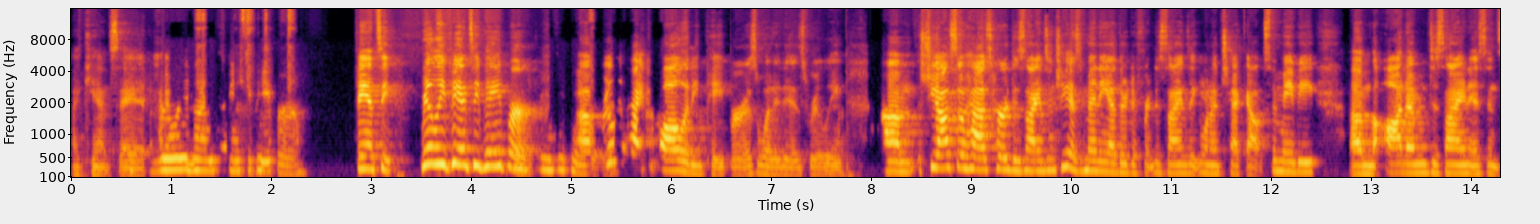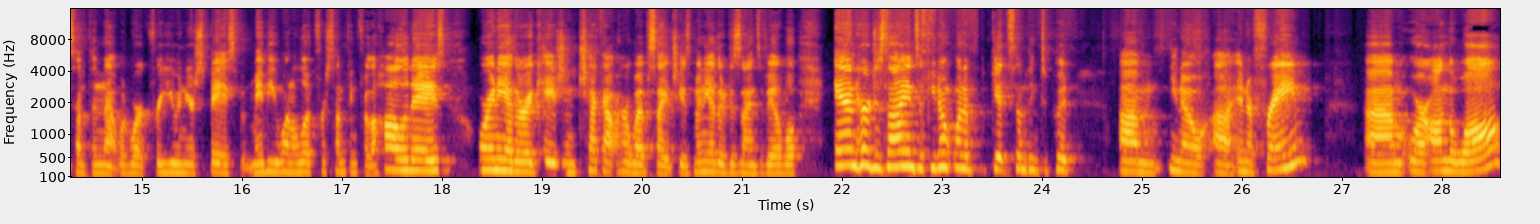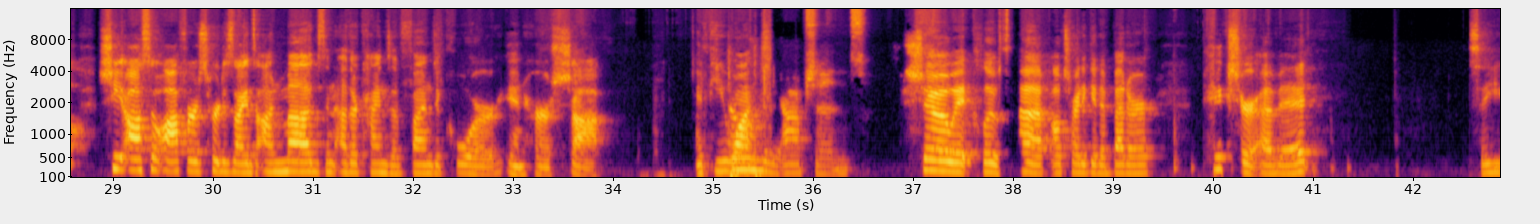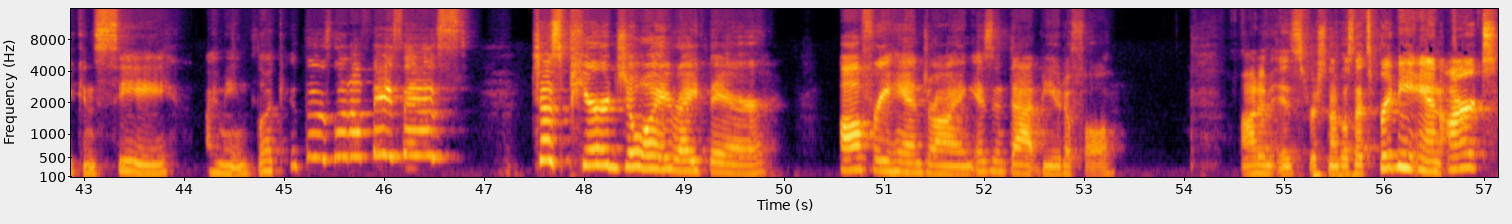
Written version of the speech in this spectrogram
I can't say it. Really nice fancy paper fancy, really fancy paper, fancy paper. Uh, really high quality paper is what it is, really. Yeah. Um, she also has her designs, and she has many other different designs that you want to check out. So maybe um, the autumn design isn't something that would work for you in your space, but maybe you want to look for something for the holidays or any other occasion. Check out her website. She has many other designs available, and her designs. If you don't want to get something to put, um, you know, uh, in a frame um, or on the wall she also offers her designs on mugs and other kinds of fun decor in her shop. If you so want many options, show it close up. I'll try to get a better picture of it so you can see. I mean, look at those little faces. Just pure joy right there. All free hand drawing. Isn't that beautiful? Autumn is for snuggles. That's Brittany and Art.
